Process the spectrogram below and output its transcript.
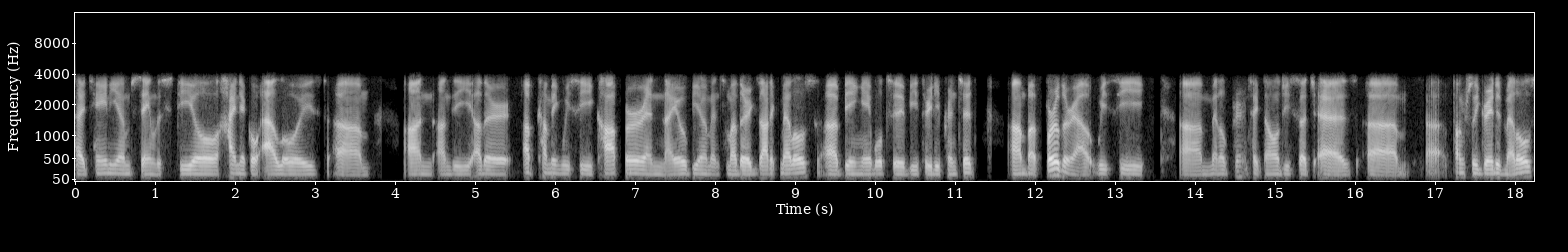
titanium, stainless steel, high nickel alloys, um, on on the other upcoming, we see copper and niobium and some other exotic metals uh, being able to be 3D printed. Um, but further out, we see um, metal print technology such as um, uh, functionally graded metals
